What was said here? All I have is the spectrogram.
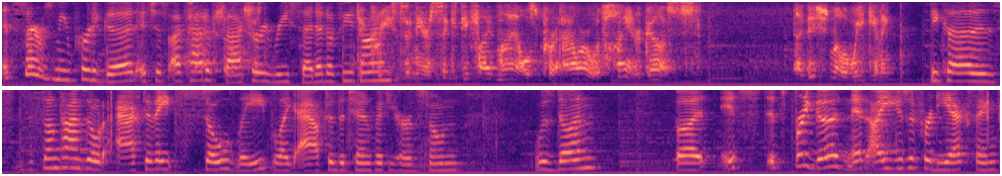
it serves me pretty good. It's just I've had a factory reset it a few times. Decreased to near 65 miles per hour with higher gusts. Additional weakening. because sometimes it would activate so late, like after the 1050 hertz tone was done. But it's it's pretty good, and it, I use it for DXing.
